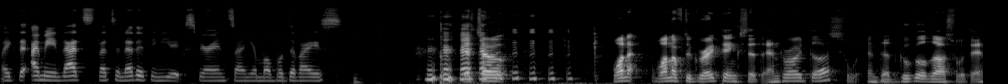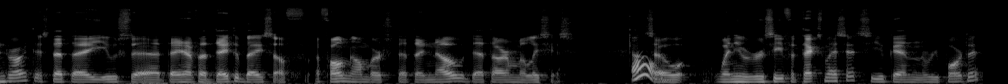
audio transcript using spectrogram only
Like th- I mean, that's that's another thing you experience on your mobile device. so- One one of the great things that Android does and that Google does with Android is that they use uh, they have a database of uh, phone numbers that they know that are malicious. oh, So when you receive a text message, you can report it.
